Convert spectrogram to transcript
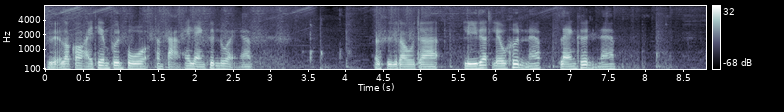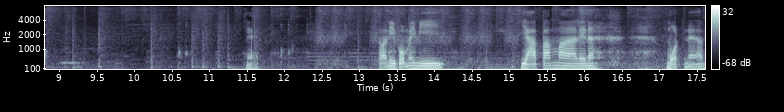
หรือแล้วก็ไอเทมฟื้นฟูต่างๆ ให้แรงขึ้นด้วยนะครับ ก็คือเราจะรีเลือดเร็วขึ้นนะครับ แรงขึ้นนะครับเนี่ยตอนนี้ผมไม่มียาปั๊มมาเลยนะ หมดนะครับ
